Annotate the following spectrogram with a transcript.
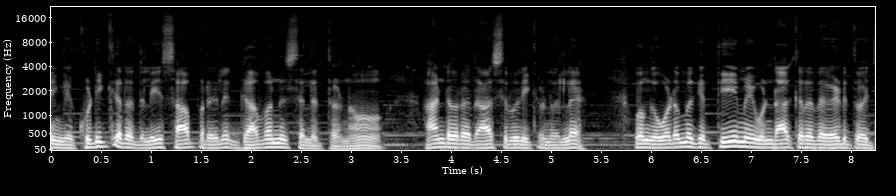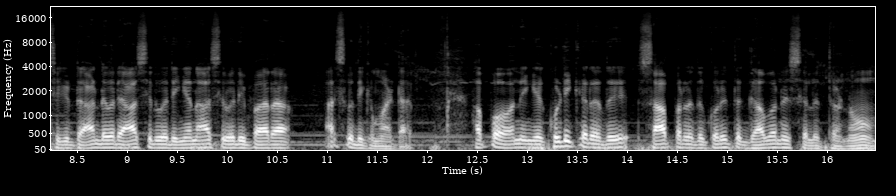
நீங்கள் குடிக்கிறதுலையும் சாப்பிட்றதுலையும் கவனம் செலுத்தணும். ஆண்டவர் அதை ஆசீர்வதிக்கணும் இல்லை உங்கள் உடம்புக்கு தீமை உண்டாக்குறத எடுத்து வச்சுக்கிட்டு ஆண்டவரை ஆசீர்வதிங்கன்னு ஆசீர்வதிப்பாரா? ஆசீர்வதிக்க மாட்டார். அப்போது நீங்கள் குடிக்கிறது சாப்பிட்றது குறித்து கவனம் செலுத்தணும்.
